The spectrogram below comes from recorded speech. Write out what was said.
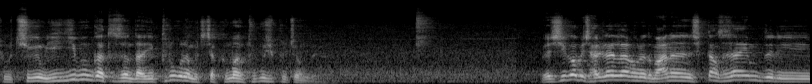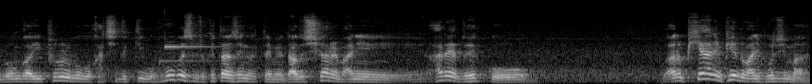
저 지금 이 기분 같아서 나 이 프로그램을 진짜 그만두고 싶을 정도예요. 외식업이 잘 되려면 그래도 많은 식당 사장님들이 뭔가 이 프로를 보고 같이 느끼고 호흡했으면 좋겠다는 생각 때문에 나도 시간을 많이 할애도 했고 나는 피해 아닌 피해도 많이 보지만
